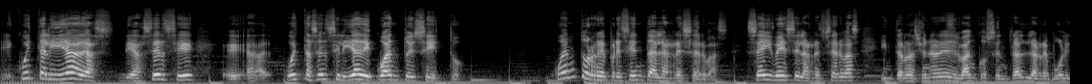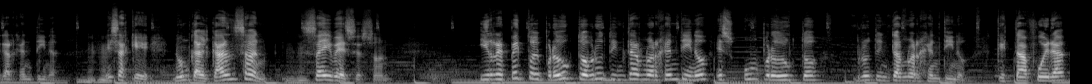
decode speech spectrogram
eh, cuesta la idea de, hacerse, eh, cuesta hacerse la idea de cuánto es esto. ¿Cuánto representa las reservas? Seis veces las reservas internacionales del Banco Central de la República Argentina. Esas que nunca alcanzan, seis veces son. Y respecto al Producto Bruto Interno Argentino, es un Producto Bruto Interno Argentino, que está fuera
